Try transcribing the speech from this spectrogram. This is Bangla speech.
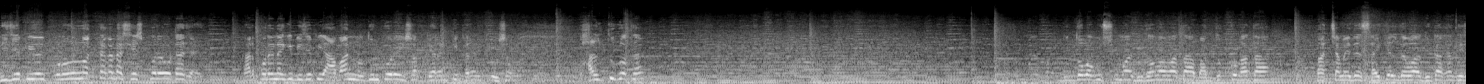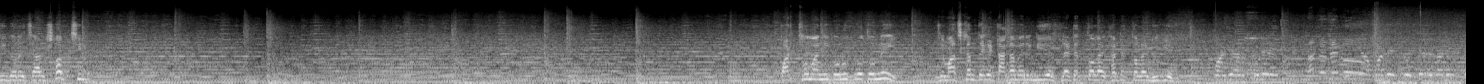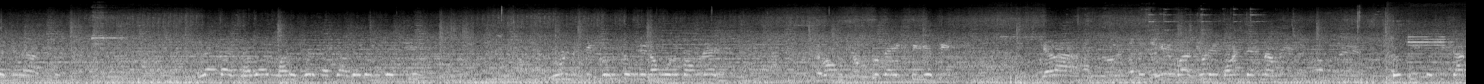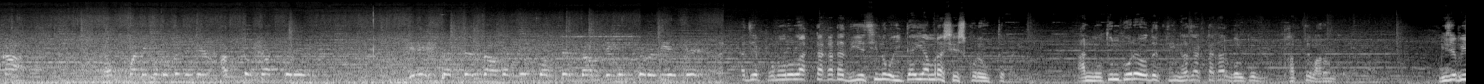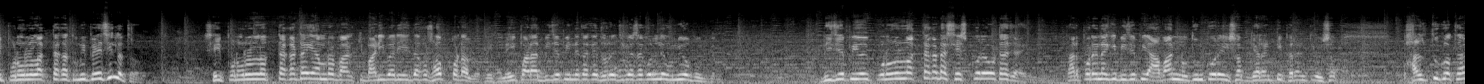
বিজেপি ওই পনেরো লাখ টাকাটা শেষ করে ওঠা যায়। তারপরে নাকি বিজেপি আবার নতুন করে এইসব গ্যারান্টি ফ্যারান্টি এইসব ফালতু কথা। বুদ্ধবাবুর সময় বিধবা ভাতা, বার্ধক্য ভাতা, বাচ্চা মেয়েদের সাইকেল দেওয়া, দু টাকা কেজি দরে চাল, সব ছিল। পার্থমানিক অনুব্রত নেই। যে মাঝখান থেকে টাকা মেরে নিজের ফ্ল্যাটের তলায়, খাটের তলায় ঢুকিয়ে কংগ্রেস এবং যারা নামে কোটি টাকা কোম্পানিগুলোকে থেকে আত্মসাৎ করে জিনিসপত্রের দাম ওষুধপত্রের দাম দ্বিগুণ করে দিয়েছে। যে পনেরো লাখ টাকাটা দিয়েছিল, ওইটাই আমরা শেষ করে উঠতে পারি আর নতুন করে ওদের তিন হাজার টাকার গল্প ভাবতে বারণ করে বিজেপির পনেরো লাখ টাকা তুমি পেয়েছিলে তো? সেই পনেরো লাখ টাকাটাই আমরা বাড়ি বাড়ি এই দেখো সব কটা লোক। এখানে এই পাড়ার বিজেপি নেতাকে ধরে জিজ্ঞাসা করলে উনিও বলবেন। বিজেপি ওই পনেরো লাখ টাকাটা শেষ করে ওঠা যায় তারপরে নাকি বিজেপি আবার নতুন করে এইসব গ্যারান্টি ফ্যারান্টি ওইসব ফালতু কথা,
